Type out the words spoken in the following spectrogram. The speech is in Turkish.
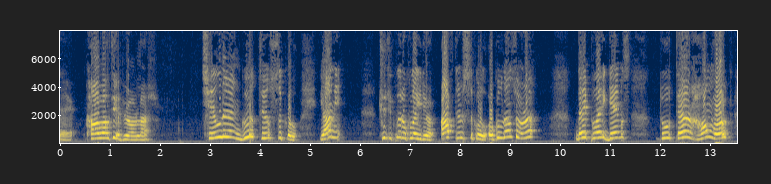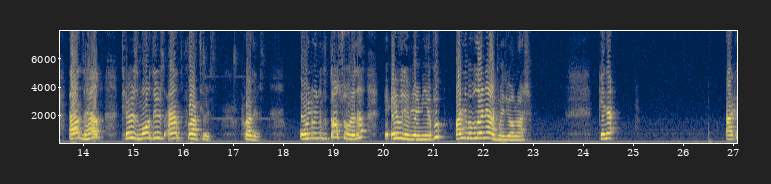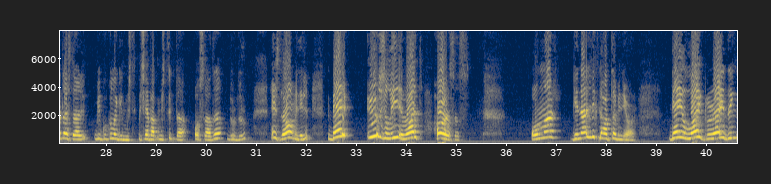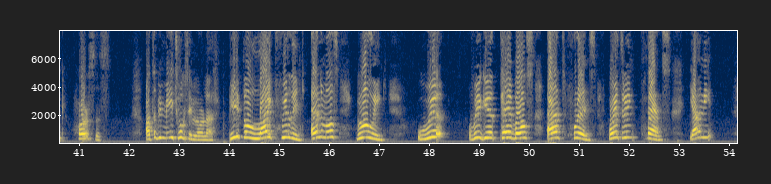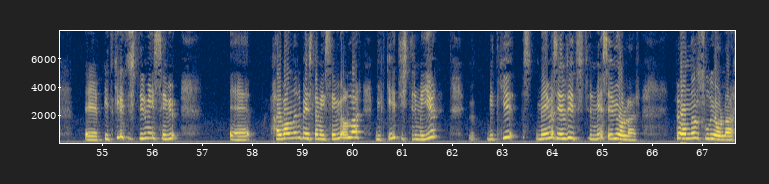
E, kahvaltı yapıyorlar. Children go to school. Yani çocuklar okula gidiyor. After school. Okuldan sonra they play games do their homework and help their mothers and fathers. fathers. Oyun oynadıktan sonra da ev ödevlerini yapıp anne babalarına yardım ediyorlar. Genel Arkadaşlar bir Google'a girmiştik. Bir şeye bakmıştık da o sırada durdurup. Neyse devam edelim. They usually ride horses. Onlar genellikle ata biniyor. They like riding horses. Ata binmeyi çok seviyorlar. People like feeding animals growing vegetables and friends watering plants. Yani e, bitki yetiştirmeyi seviyor. E, hayvanları beslemeyi seviyorlar. Bitki yetiştirmeyi bitki meyve sebze yetiştirmeyi seviyorlar. Ve onları suluyorlar.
